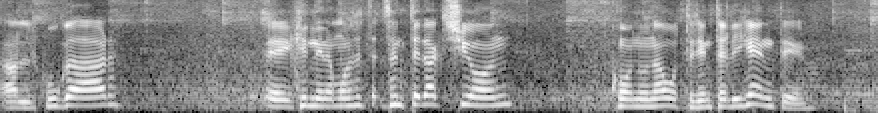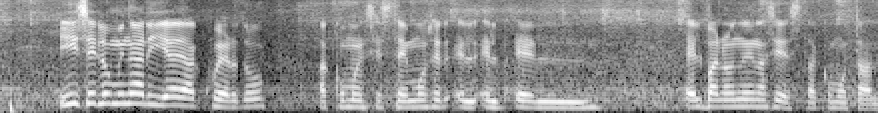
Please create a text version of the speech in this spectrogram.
al jugar, eh, generamos esa interacción con una botella inteligente. Y se iluminaría de acuerdo a cómo encestemos el, el, balón en la cesta como tal.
